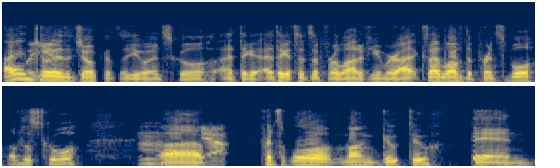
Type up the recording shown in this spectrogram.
I enjoy yeah. the joke of the UN school. I think it, I think it sets up for a lot of humor. Because I, love the principal of the school, mm, uh, yeah, Principal Mangutu and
